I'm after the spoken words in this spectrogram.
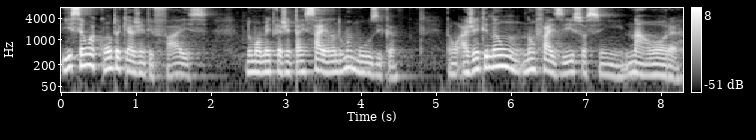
Isso é uma conta que a gente faz no momento que a gente está ensaiando uma música. Então, a gente não, não faz isso assim na hora,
